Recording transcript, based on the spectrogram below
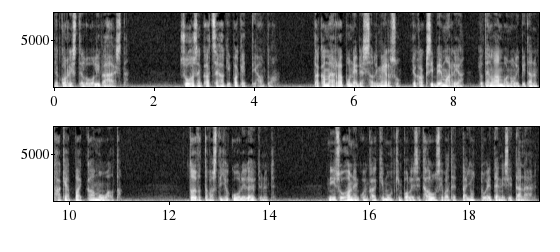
ja koristelu oli vähäistä. Suhosen katse haki pakettiautoa. Takamäen rapun edessä oli Mersu ja kaksi Bemaria, joten Lambon oli pitänyt hakea paikkaa muualta. Toivottavasti joku oli löytynyt. Niin Suhonen kuin kaikki muutkin poliisit halusivat, että juttu etenisi tänään.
